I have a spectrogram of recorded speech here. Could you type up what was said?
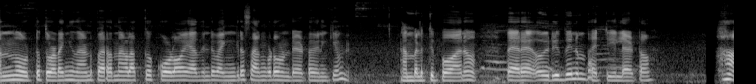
അന്ന് തൊട്ട് തുടങ്ങിയതാണ് പിറന്നാളൊക്കെ കുളമായി. അതിന്റെ ഭയങ്കര സങ്കടമുണ്ട് കേട്ടോ എനിക്കും. അമ്പലത്തിൽ പോകാനോ വേറെ ഒരിതിനും പറ്റിയില്ല കേട്ടോ. ആ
